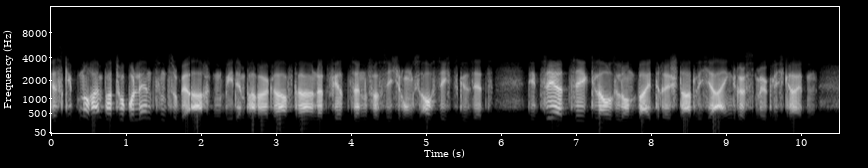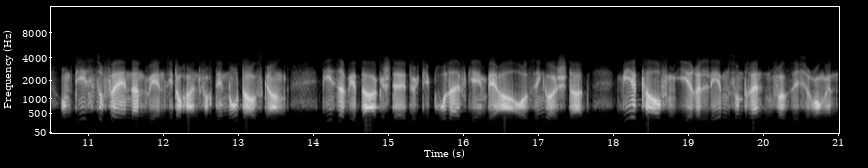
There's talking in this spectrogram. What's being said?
Es gibt noch ein paar Turbulenzen zu beachten, wie den Paragraph 314 Versicherungsaufsichtsgesetz, die CRC-Klausel und weitere staatliche Eingriffsmöglichkeiten. Um dies zu verhindern, wählen Sie doch einfach den Notausgang. Dieser wird dargestellt durch die ProLife GmbH aus Ingolstadt. Wir kaufen Ihre Lebens- und Rentenversicherungen.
